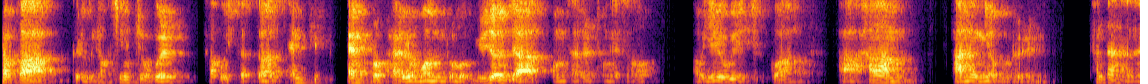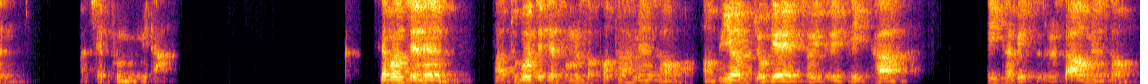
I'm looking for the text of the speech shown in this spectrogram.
평가 그리고 혁신 쪽을 하고 있었던 MP, M프로파일러 1으로 유전자 검사를 통해서 어, 예후 예측과 아, 항암 반응 여부를 판단하는 제품입니다. 세 번째는 아, 두 번째 제품을 서포트하면서 어, 위험 쪽에 저희들이 데이터 데이터베이스를 쌓으면서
